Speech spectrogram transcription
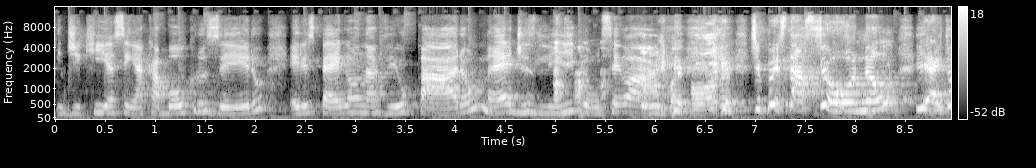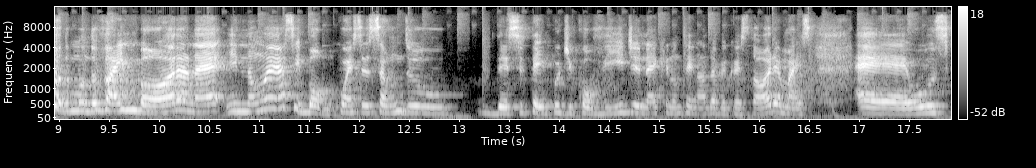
de que assim acabou o cruzeiro, eles pegam o navio, param, né, desligam, sei lá, tipo estacionam e aí todo mundo vai embora, né? E não é assim, bom, com exceção do desse tempo de Covid, né? Que não tem nada a ver com a história, mas é, os,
